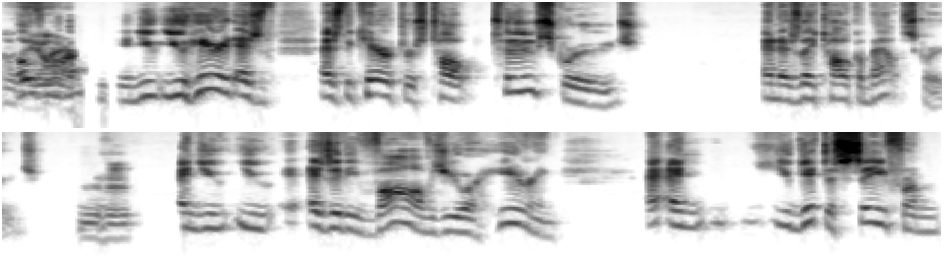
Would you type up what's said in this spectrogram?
oh, over and, over. and you you hear it as as the characters talk to Scrooge and as they talk about Scrooge. Mm-hmm. And you, you, as it evolves, you are hearing, and you get to see from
